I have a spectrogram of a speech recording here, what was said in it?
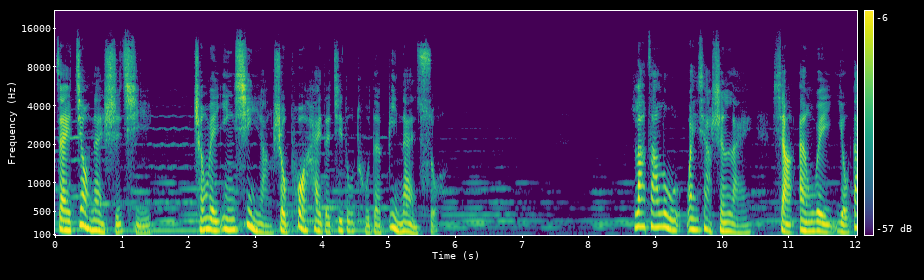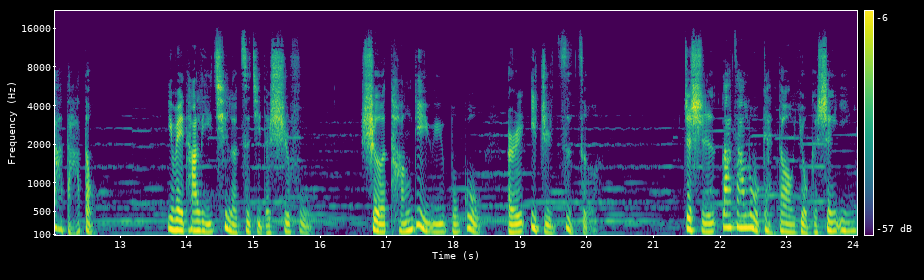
在教难时期，成为因信仰受迫害的基督徒的避难所。拉扎路弯下身来。想安慰犹大打斗，因为他离弃了自己的师父，舍堂弟于不顾，而一直自责。这时，拉扎路感到有个声音，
